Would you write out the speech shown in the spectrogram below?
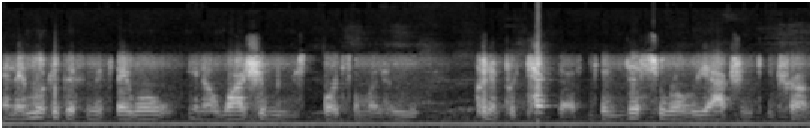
And they look at this and they say, well, you know, why should we support someone who couldn't protect us? It's a visceral reaction to Trump.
